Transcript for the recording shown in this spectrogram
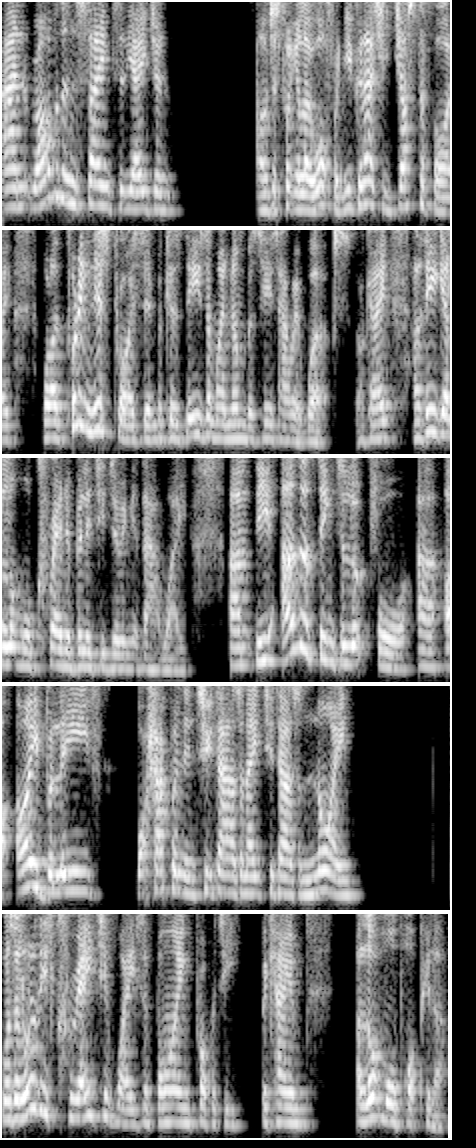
And rather than saying to the agent, I'll just put a low offer and you can actually justify, well, I'm putting this price in because these are my numbers. Here's how it works. Okay. And I think you get a lot more credibility doing it that way. Um, the other thing to look for, uh, I believe what happened in 2008, 2009 was a lot of these creative ways of buying property became a lot more popular.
